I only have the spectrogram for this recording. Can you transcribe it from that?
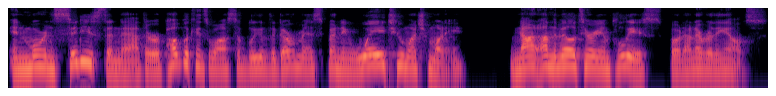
And more insidious than that, the Republicans want us to believe the government is spending way too much money, not on the military and police, but on everything else.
